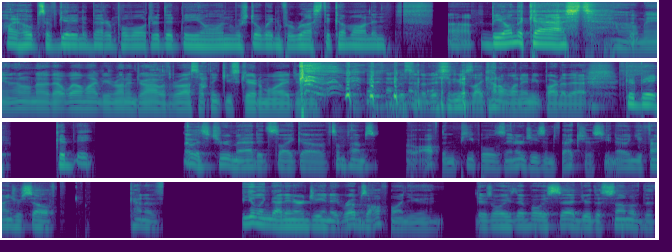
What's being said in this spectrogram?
high hopes of getting a better pole vaulter than me on. We're still waiting for Russ to come on and uh, be on the cast. Oh man, I don't know. That well might be running dry with Russ. I think you scared him away, John. Listen to this, and he was like, "I don't want any part of that." Could be, could be. No, it's true, Matt. It's like uh, sometimes, well, often people's energy is infectious, you know, and you find yourself kind of feeling that energy and it rubs off on you. And there's always, they've always said you're the sum of the,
